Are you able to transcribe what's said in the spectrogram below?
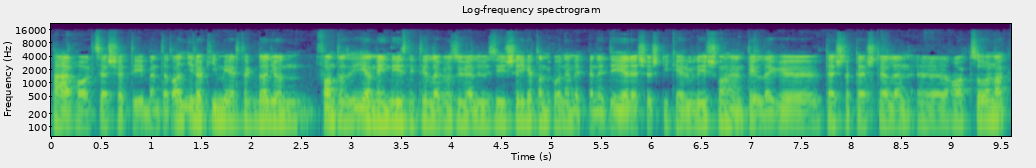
párharc esetében, tehát annyira kimértek, nagyon fantazi élmény nézni tényleg az ő előzéseiket, amikor nem éppen egy DRS-es kikerülés van, hanem tényleg test a test ellen harcolnak.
